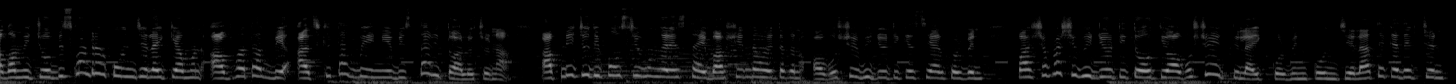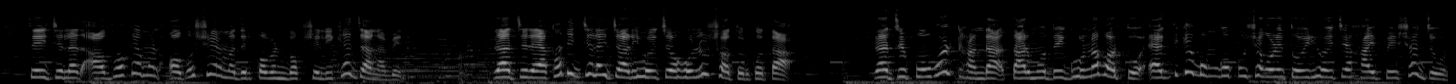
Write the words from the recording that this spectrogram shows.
আগামী চব্বিশ ঘণ্টার কোন জেলায় কেমন আবহাওয়া থাকবে, আজকে থাকবে এই নিয়ে বিস্তারিত আলোচনা। আপনি যদি পশ্চিমবঙ্গের স্থায়ী বাসিন্দা হয়ে থাকেন, অবশ্যই ভিডিওটিকে শেয়ার করবেন। পাশাপাশি ভিডিওটিতে অতি অবশ্যই একটি লাইক করবেন। কোন জেলা থেকে দেখছেন সেই জেলার আবহাওয়া কেমন, অবশ্যই আমাদের কমেন্ট বক্সে লিখে জানাবেন। রাজ্যের একাধিক জেলায় জারি হয়েছে হলুদ সতর্কতা। রাজ্যে প্রবল ঠান্ডা, তার মধ্যে ঘূর্ণাবর্ত, একদিকে বঙ্গোপসাগরে তৈরি হয়েছে হাই প্রেশার জোন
